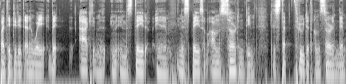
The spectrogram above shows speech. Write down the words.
But they did it anyway. They act in in, in a state in, in a space of uncertainty. They step through that uncertainty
